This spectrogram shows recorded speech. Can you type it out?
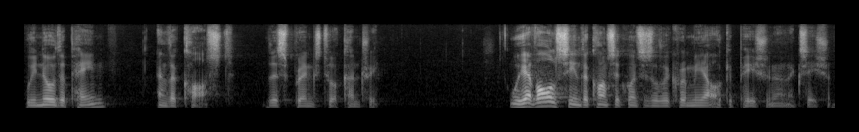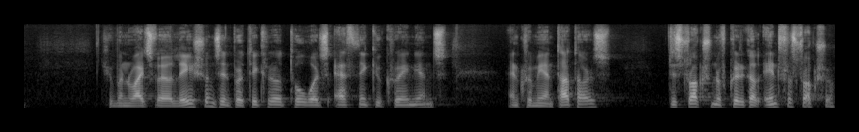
We know the pain and the cost this brings to a country. We have all seen the consequences of the Crimea occupation and annexation. Human rights violations, in particular towards ethnic Ukrainians and Crimean Tatars, destruction of critical infrastructure,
